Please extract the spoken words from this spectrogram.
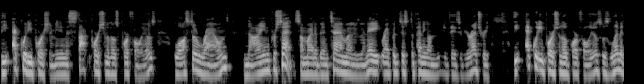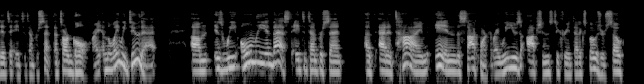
the equity portion meaning the stock portion of those portfolios lost around 9%. Some might have been 10, might have been 8, right? But just depending on the days of your entry. The equity portion of the portfolios was limited to 8 to 10%. That's our goal, right? And the way we do that um, is we only invest 8 to 10% at, at a time in the stock market, right? We use options to create that exposure. So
